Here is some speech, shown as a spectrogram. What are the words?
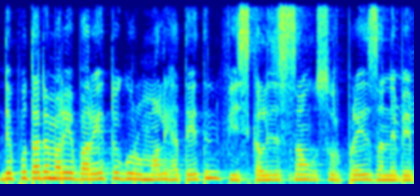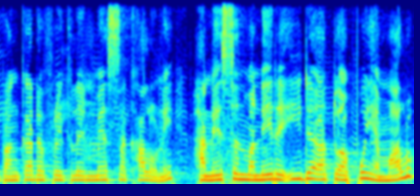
Deputada Maria Barreto Gurumali Hateten, fiscalização surpresa nebe bancada Fretilin Messa Kalone, hanesan maneira ida atu apoia malo,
